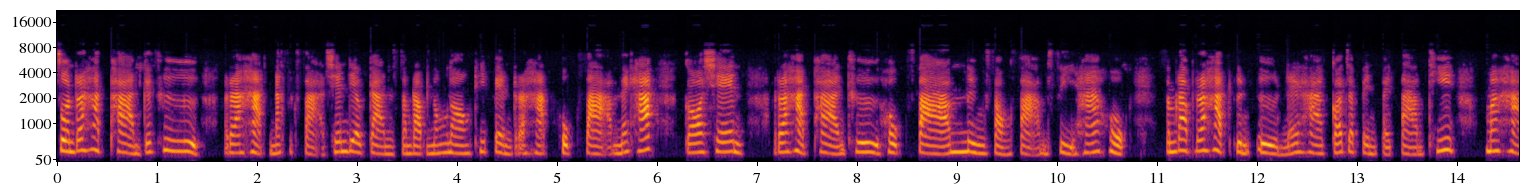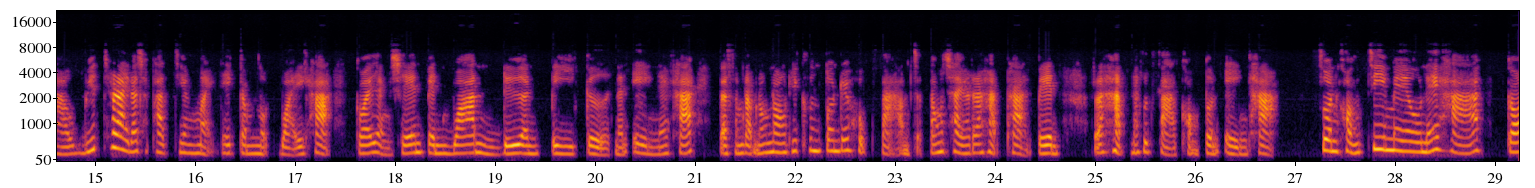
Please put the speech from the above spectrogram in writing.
ส่วนรหัสผ่านก็คือ รหัสนักศึกษาเช่นเดียวกันสำหรับน้องๆ ที่เป็นรหัส 63 นะคะ ก็เช่น รหัสผ่านคือ 63123456สำหรับรหัสอื่นๆนะคะ ก็จะเป็นไปตามที่มหาวิทยาลัยราชภัฏเชียงใหม่ได้กำหนดไว้ค่ะ ก็อย่างเช่นเป็นวันเดือนปีเกิดนั่นเองนะคะ แต่สำหรับน้องๆ ที่ขึ้นต้นด้วย 63 จะต้องใช้รหัสผ่านเป็นรหัสนักศึกษาของตนเองค่ะ ส่วนของ Gmail นะคะก็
